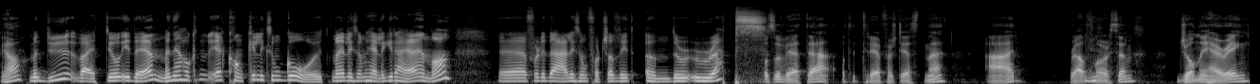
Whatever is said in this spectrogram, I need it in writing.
Ja. Men du veit jo ideen. Men jeg, har ikke, jeg kan ikke liksom gå ut med liksom hele greia ennå. Uh, fordi det er liksom fortsatt litt under wraps. Og så vet jeg at de tre første gjestene er Ralph Northam, Johnny Herring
